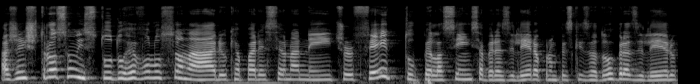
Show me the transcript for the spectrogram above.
A gente trouxe um estudo revolucionário que apareceu na Nature, feito pela ciência brasileira, por um pesquisador brasileiro,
